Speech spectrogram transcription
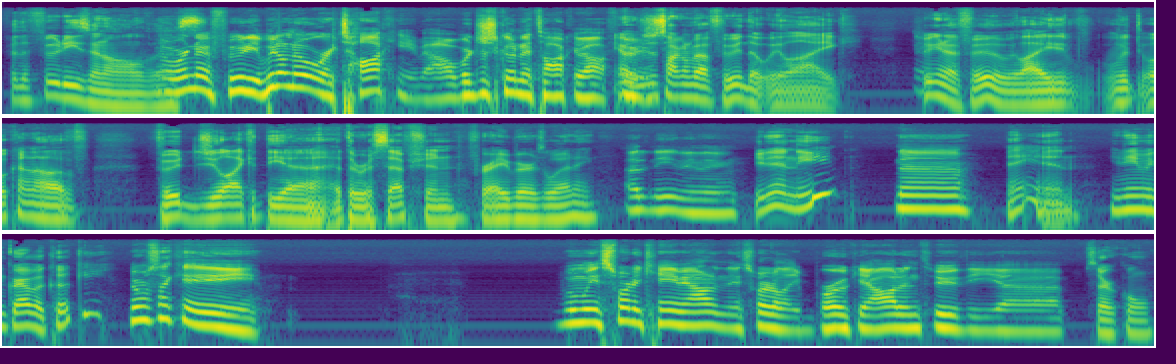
for the foodies and all of us. No, we're no foodie. We don't know what we're talking about. We're just going to talk about food. Yeah, we're just talking about food that we like. Speaking of food, we like what, what kind of food did you like at the uh, at the reception for Abear's wedding? I didn't eat anything. You didn't eat, No, man. You didn't even grab a cookie. there was like a when we sort of came out and they sort of like broke out into the uh, Circle.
